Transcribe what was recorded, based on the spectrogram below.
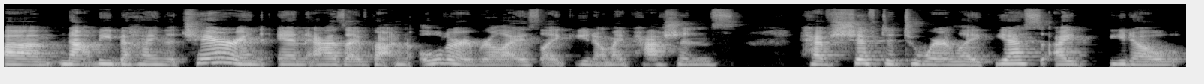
um, not be behind the chair. And and as I've gotten older, I realized like you know my passions have shifted to where like yes, I you know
